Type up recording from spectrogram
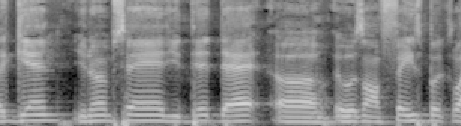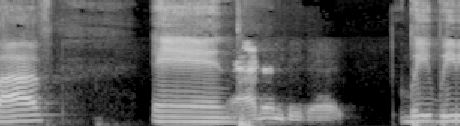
again. You know what I'm saying? You did that. Uh, it was on Facebook Live, and I didn't do that. we we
